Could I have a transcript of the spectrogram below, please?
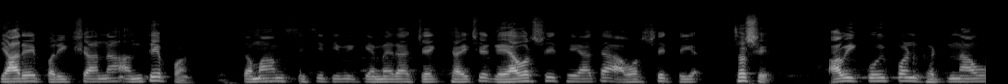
ત્યારે પરીક્ષાના અંતે પણ તમામ સીસીટીવી કેમેરા ચેક થાય છે. ગયા વર્ષે થયા હતા, આ વર્ષે થશે. આવી કોઈ પણ ઘટનાઓ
